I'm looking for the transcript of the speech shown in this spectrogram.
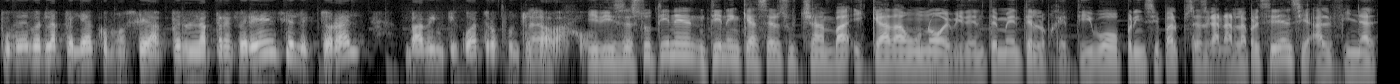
puede ver la pelea como sea, pero en la preferencia electoral va 24 puntos abajo. Y dices, tú tienen, tienen que hacer su chamba y cada uno, evidentemente, el objetivo principal pues, es ganar la presidencia al final.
